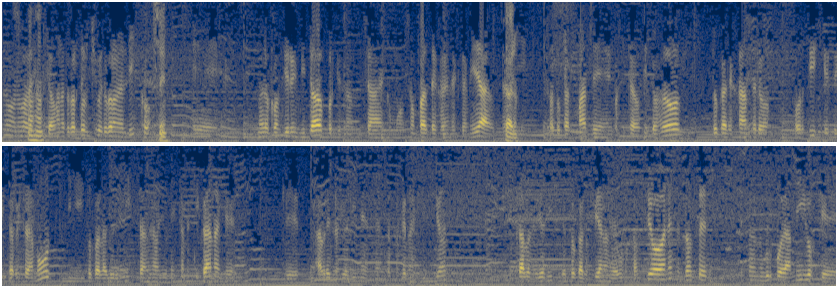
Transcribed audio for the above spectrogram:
No, no, no Ajá. invitados. Van a tocar todos los chicos que tocaron el disco. Sí. Eh, no los considero invitados porque son, ya como son parte del jardín de extremidad. O sea, Claro. y va a tocar Mate, bajista 202, toca Alejandro Ortiz, que es el guitarrista de Mood, y toca la violinista, una violinista mexicana que, que abre los violines en la página de extinción. Carlos Dionisio que toca los pianos de algunas canciones, entonces son un grupo de amigos que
